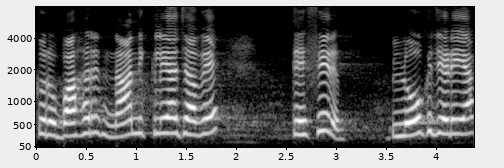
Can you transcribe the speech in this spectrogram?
ਘਰੋਂ ਬਾਹਰ ਨਾ ਨਿਕਲਿਆ ਜਾਵੇ ਤੇ ਫਿਰ ਲੋਕ ਜਿਹੜੇ ਆ,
